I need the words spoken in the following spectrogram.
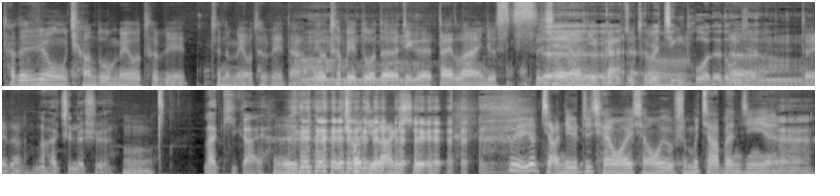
他的任务强度没有特别，真的没有特别大，哦没有特别多的这个 deadline 就死死线让你赶，呃就特别紧迫的东西。嗯嗯，对的，那还真的是嗯。lucky guy 啊。呃，超级 lucky。对，要讲这个之前，我还想我有什么加班经验。嗯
